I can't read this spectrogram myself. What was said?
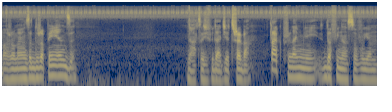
może mają za dużo pieniędzy. No a coś wydać je trzeba. Tak przynajmniej dofinansowują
